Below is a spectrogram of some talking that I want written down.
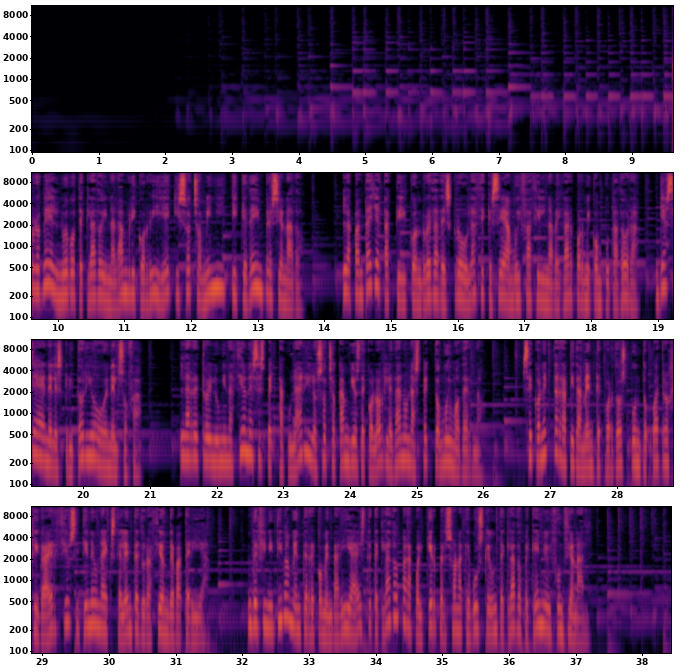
Probé el nuevo teclado inalámbrico RI X8 Mini y quedé impresionado. La pantalla táctil con rueda de scroll hace que sea muy fácil navegar por mi computadora, ya sea en el escritorio o en el sofá. La retroiluminación es espectacular y los 8 cambios de color le dan un aspecto muy moderno. Se conecta rápidamente por 2.4 GHz y tiene una excelente duración de batería. Definitivamente recomendaría este teclado para cualquier persona que busque un teclado pequeño y funcional.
